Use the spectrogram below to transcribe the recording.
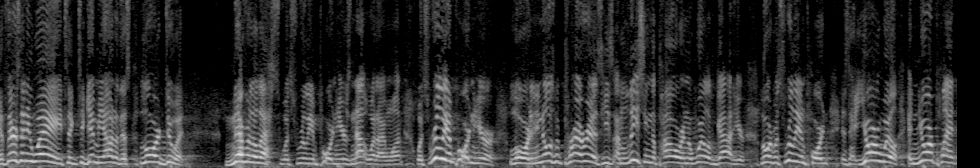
If there's any way to, to get me out of this, Lord, do it. Nevertheless, what's really important here is not what I want. What's really important here, Lord, and He knows what prayer is. He's unleashing the power and the will of God here. Lord, what's really important is that your will and your plan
